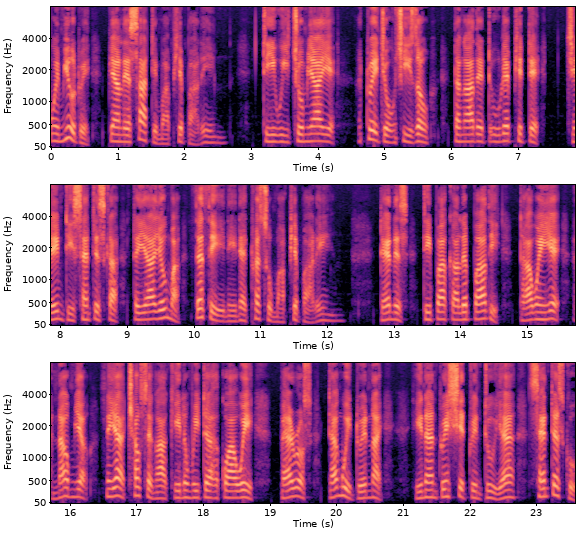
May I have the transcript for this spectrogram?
ဝင်မြို့တွင် ပြန်လည်စတင်မှာဖြစ်ပါတယ်။ TV ချိုများရဲ့အတွေ့အကြုံအရှိဆုံးတန်ငါတဲ့တူလည်းဖြစ်တဲ့ James DeSantis ကတရားရုံးမှာသက်သေအနေနဲ့ထွက်ဆိုမှာဖြစ်ပါတယ်။ Dennis Deepak လည်းပါသည် ဒါဝင်ရဲ့အနောက်မြောက်265ကီလိုမီတာအကွာဝေး Barros ဓာတ်ငွေတွင်း၌ရေနံတွင်းရှိတွင်တူရန် Santos ကို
